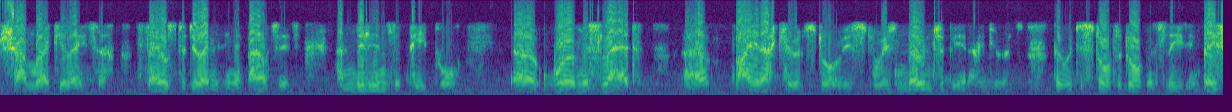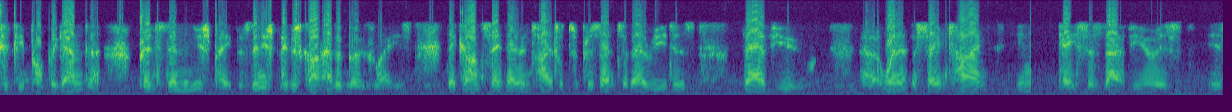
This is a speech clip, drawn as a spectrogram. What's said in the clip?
sham regulator fails to do anything about it, and millions of people uh, were misled uh, by inaccurate stories, stories known to be inaccurate, that were distorted or misleading, basically propaganda printed in the newspapers. The newspapers can't have it both ways. They can't say they're entitled to present to their readers their view, uh, when at the same time, in cases, that view is is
